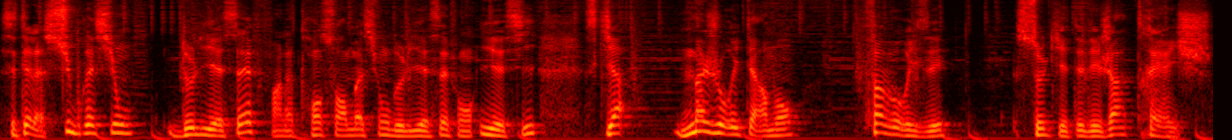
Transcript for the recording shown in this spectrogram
c'était la suppression de l'ISF, enfin la transformation de l'ISF en ISI, ce qui a majoritairement favorisé ceux qui étaient déjà très riches.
